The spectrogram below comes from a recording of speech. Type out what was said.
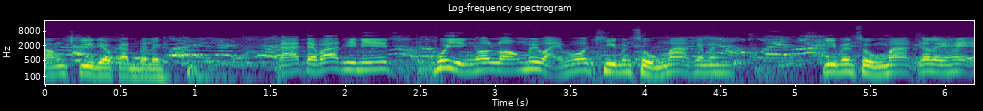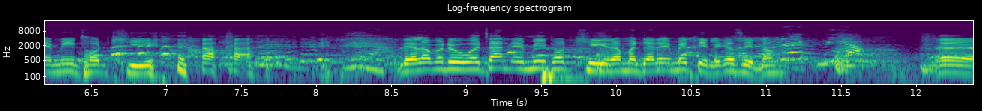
ร้องคีย์เดียวกันไปเลยนะแต่ว่าทีนี้ผู้หญิงเขาร้องไม่ไหวเพราะว่าคีย์มันสูงมากใช่ไหม คีย์มันสูงมากก็เลยให้เอมมี่ทดคีย์ เดี๋ยวเรามาดูเวอร์ชันเอมมี่ทดคีย์แล้วมันจะได้ไม่ติดลิขสิทธิ์เนาะเปียกเออ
